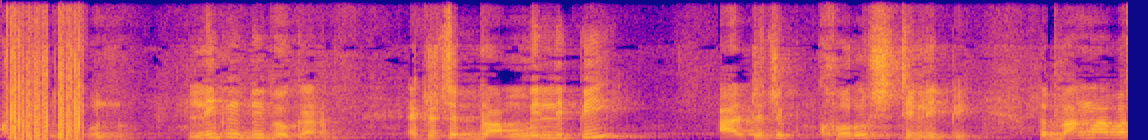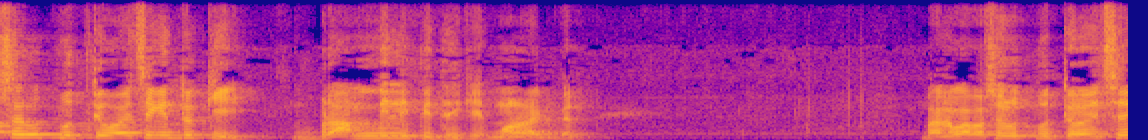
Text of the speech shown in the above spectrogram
খুব গুরুত্বপূর্ণ। লিপি দুই প্রকার। একটা হচ্ছে ব্রাহ্মী লিপি আর একটা হচ্ছে খরষ্টি লিপি। তো বাংলা ভাষার উৎপত্তি হয়েছে কিন্তু কি? ব্রাহ্মী লিপি থেকে। মনে রাখবেন। বাংলা ভাষার উৎপত্তি হয়েছে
